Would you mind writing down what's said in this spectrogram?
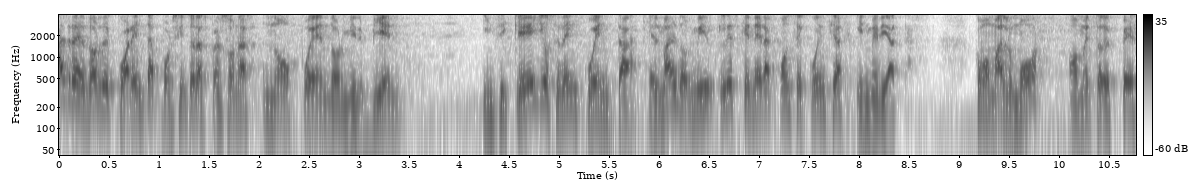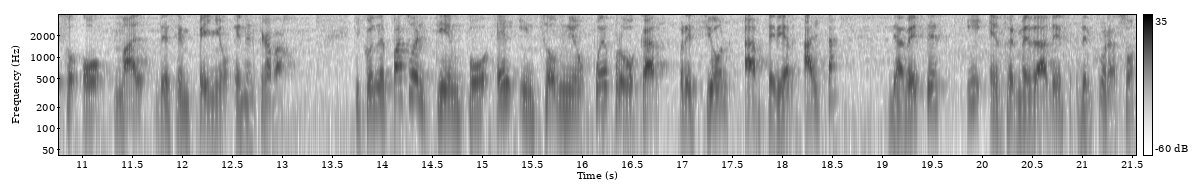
Alrededor del 40% de las personas no pueden dormir bien y sin que ellos se den cuenta, el mal dormir les genera consecuencias inmediatas, como mal humor, aumento de peso o mal desempeño en el trabajo. Y con el paso del tiempo, el insomnio puede provocar presión arterial alta, diabetes y enfermedades del corazón.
